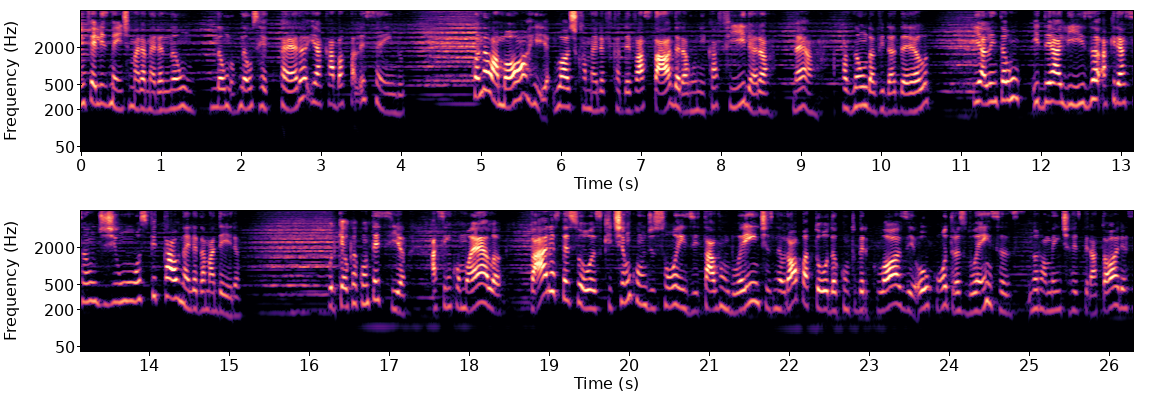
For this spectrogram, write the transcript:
Infelizmente, Maria Amélia não, não, não se recupera e acaba falecendo. Quando ela morre, lógico, a Amélia fica devastada, era a única filha, era né, a razão da vida dela. E ela então idealiza a criação de um hospital na Ilha da Madeira. Porque o que acontecia, assim como ela, várias pessoas que tinham condições e estavam doentes na Europa toda com tuberculose ou com outras doenças, normalmente respiratórias,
